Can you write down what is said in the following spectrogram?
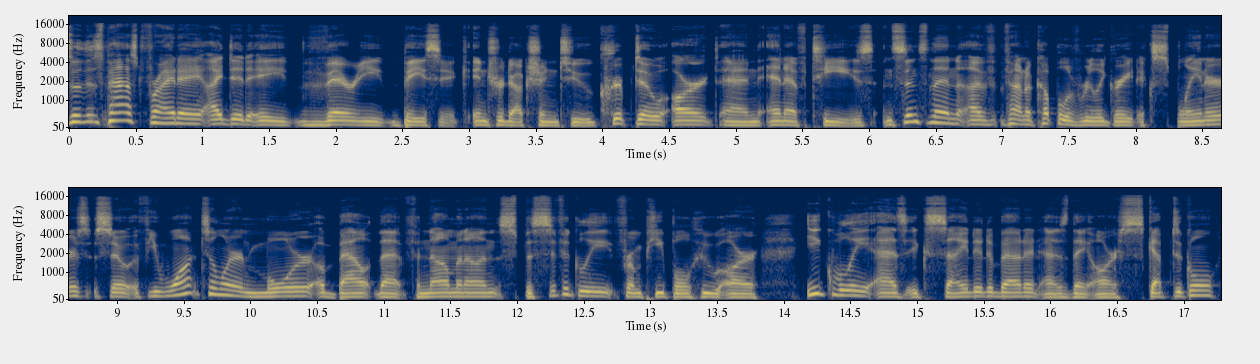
So, this past Friday, I did a very basic introduction to crypto art and NFTs. And since then, I've found a couple of really great explainers. So, if you want to learn more about that phenomenon, specifically from people who are equally as excited about it as they are skeptical,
